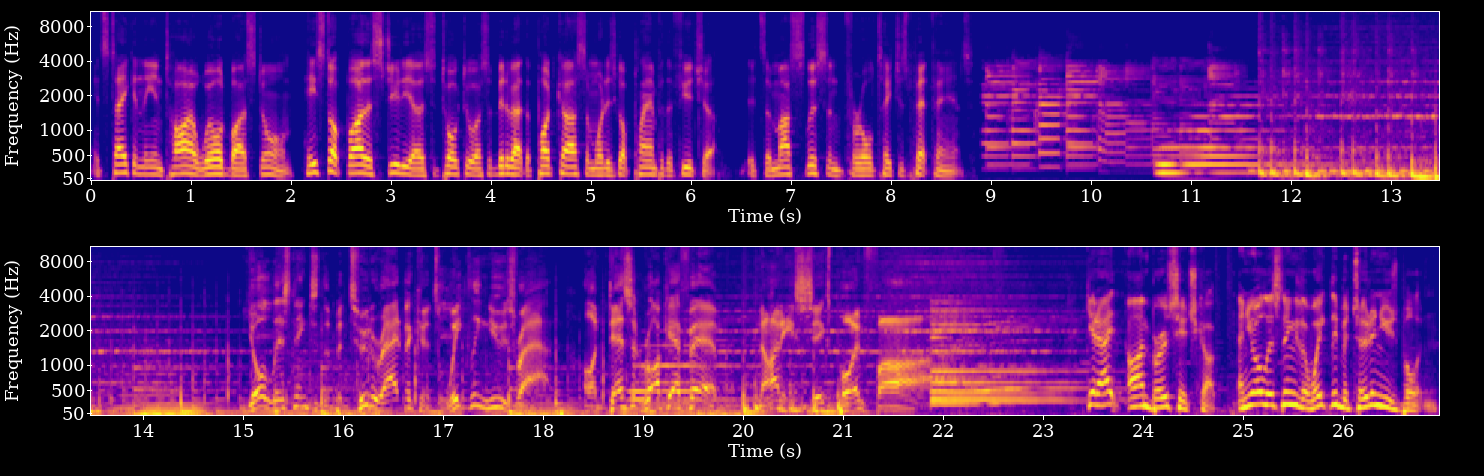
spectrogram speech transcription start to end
it's taken the entire world by storm. He stopped by the studios to talk to us a bit about the podcast and what he's got planned for the future. It's a must listen for all Teacher's Pet fans. You're listening to the Betoota Advocates Weekly News Wrap on Desert Rock FM 96.5. G'day, I'm Bruce Hitchcock, and you're listening to the weekly Betoota News Bulletin,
